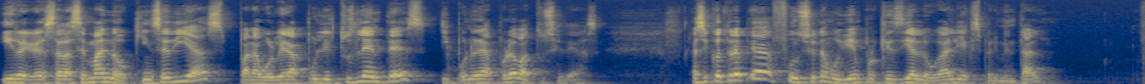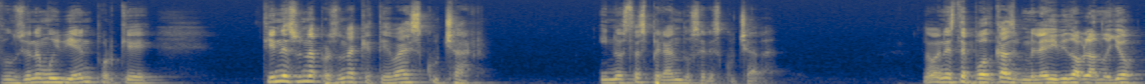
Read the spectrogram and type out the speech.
y regresas a la semana o 15 días para volver a pulir tus lentes y poner a prueba tus ideas. La psicoterapia funciona muy bien porque es dialogal y experimental. Funciona muy bien porque tienes una persona que te va a escuchar y no está esperando ser escuchada. ¿No? En este podcast me la he vivido hablando yo.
